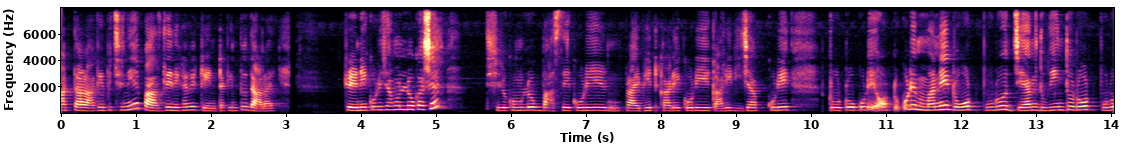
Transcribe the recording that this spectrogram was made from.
আর তার আগে পিছে নিয়ে পাঁচ দিন এখানে ট্রেনটা কিন্তু দাঁড়ায়। ট্রেনে করে যেমন লোক আসে, সেরকম লোক বাসে করে প্রাইভেট কারে করে, গাড়ি রিজার্ভ করে টোটো করে, অটো করে মানে রোড পুরো জ্যাম দুদিন তো রোড পুরো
